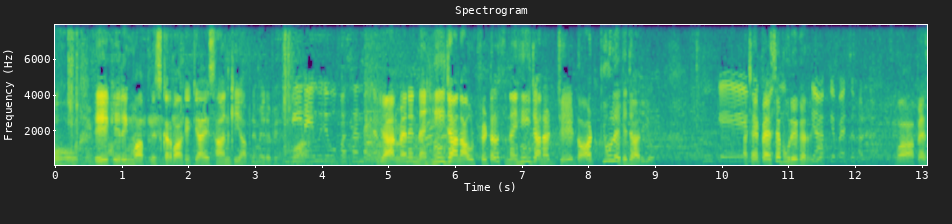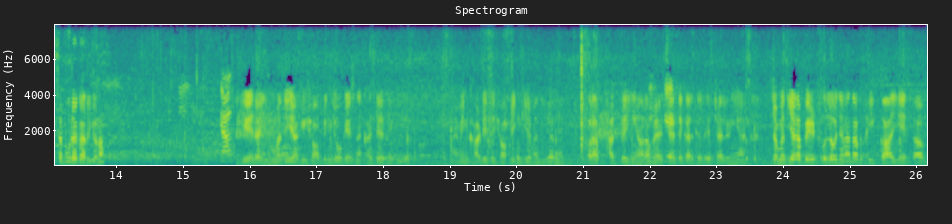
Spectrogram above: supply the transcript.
ओहो एक इयरिंग वापस करवा के क्या एहसान किया आपने मेरे पे? नहीं मुझे पसंद है ना? यार मैंने नहीं जाना आउटफिटर्स नहीं जाना जे डॉट क्यों लेके जा रही हो? अच्छा ये पैसे पूरे कर रही हो? आपके पैसे वाह पैसे पूरे कर रही हो ना? ये रही मदिया की शॉपिंग जो कि इसने खड्डे से की है। आई मीन खाड़ी से शॉपिंग की है मदिया ने। और अब थक गई हैं और अब ऐसे ऐसे कर कर चल रही हैं। जब मदिया का पेट फुल हो जाए ना तब फीका ये सब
